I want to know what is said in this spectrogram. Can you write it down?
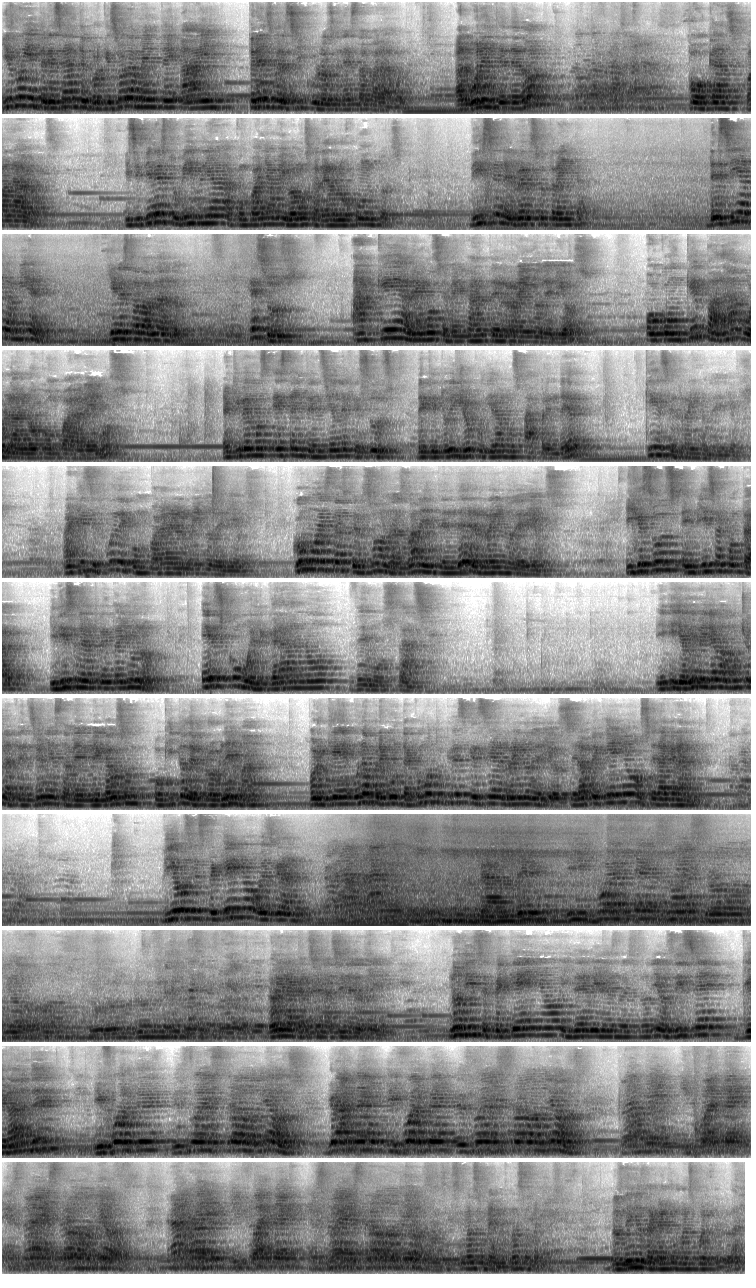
Y es muy interesante porque solamente hay tres versículos en esta parábola. Al buen entendedor, pocas palabras. Y si tienes tu Biblia, acompáñame y vamos a leerlo juntos. Dice en el verso 30, decía también, ¿quién estaba hablando? Jesús, ¿a qué haremos semejante el reino de Dios? ¿O con qué parábola lo compararemos? Aquí vemos esta intención de Jesús de que tú y yo pudiéramos aprender qué es el reino de Dios. ¿A qué se puede comparar el reino de Dios? ¿Cómo estas personas van a entender el reino de Dios? Y Jesús empieza a contar y dice en el 31, es como el grano de mostaza. Y, a mí me llama mucho la atención y hasta me, me causa un poquito de problema porque una pregunta, ¿cómo tú crees que sea el reino de Dios? ¿Será pequeño o será grande? ¿Dios es pequeño o es grande? Grande y fuerte es nuestro Dios. No hay una canción así de los niños. No dice pequeño y débil es nuestro Dios, dice grande y fuerte es nuestro Dios. Grande y fuerte es nuestro Dios. Grande y fuerte es nuestro Dios. Grande y fuerte es nuestro Dios. más o menos, más o menos. Los niños la cantan más fuerte, ¿verdad?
